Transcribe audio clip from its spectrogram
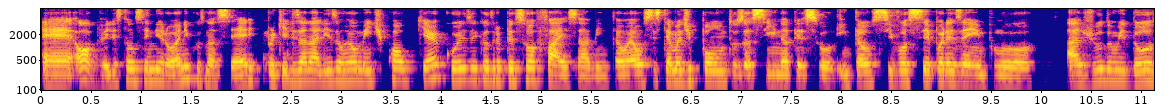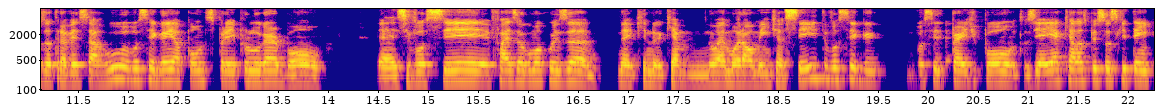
É óbvio, eles estão sendo irônicos na série, porque eles analisam realmente qualquer coisa que outra pessoa faz, sabe? Então é um sistema de pontos assim na pessoa. Então, se você, por exemplo, ajuda um idoso a atravessar a rua, você ganha pontos para ir para o lugar bom. É, se você faz alguma coisa né, que, que é, não é moralmente aceito, você, você perde pontos. E aí aquelas pessoas que têm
